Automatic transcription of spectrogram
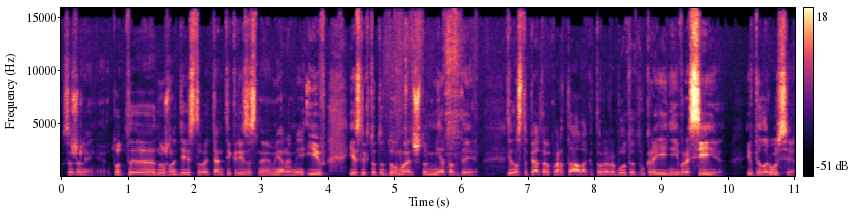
к сожалению. Тут э, нужно действовать антикризисными мерами. И если кто-то думает, что методы 95-го квартала, которые работают в Украине и в России, и в Беларуси,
